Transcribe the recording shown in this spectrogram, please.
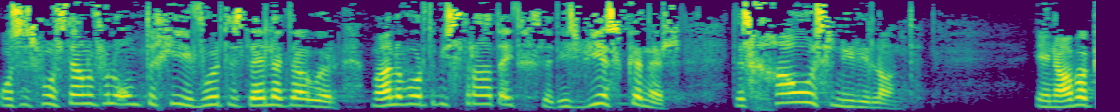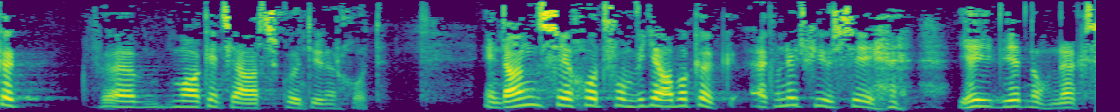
Ons is voorstel om hulle om te gee. Die woord is duidelik daaroor, maar hulle word op die straat uitgesit. Dis weeskinders. Dis chaos in hierdie land. En Habakuk uh, maak net sy hart skoon teenoor God. En dan sê God vir hom, weet jy Habakuk, ek wil net vir jou sê, jy weet nog niks.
